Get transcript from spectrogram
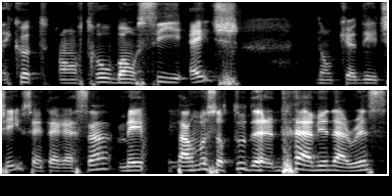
écoute, on retrouve, bon, CH, donc des Chiefs, c'est intéressant, mais parle-moi surtout de, de Harris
